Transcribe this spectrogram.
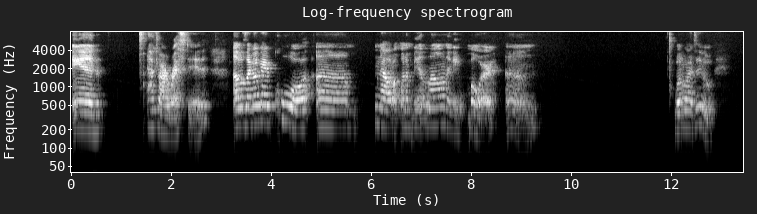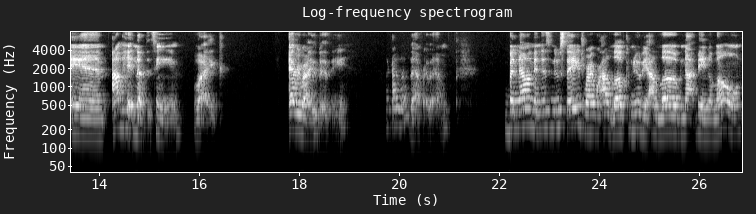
And after I rested, I was like, okay, cool. Um, now I don't want to be alone anymore. Um, what do I do? And I'm hitting up the team. Like, everybody's busy. Like, I love that for them. But now I'm in this new stage, right, where I love community. I love not being alone.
